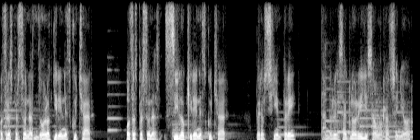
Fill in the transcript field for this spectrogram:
Otras personas no lo quieren escuchar. Otras personas sí lo quieren escuchar, pero siempre dándole esa gloria y esa honra al Señor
